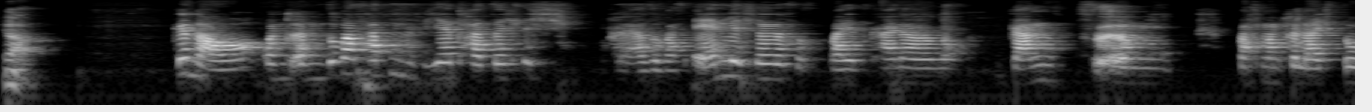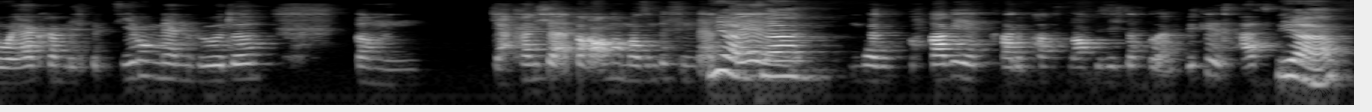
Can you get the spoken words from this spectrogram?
Ja. Genau. Und ähm, sowas hatten wir tatsächlich, ja, sowas ähnliches. Das war jetzt keine ganz, ähm, was man vielleicht so herkömmlich Beziehung nennen würde. Ähm, ja, kann ich ja einfach auch noch mal so ein bisschen erzählen. Ja, klar. Die Frage jetzt gerade passt noch, wie sich das so entwickelt hat. Ja.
